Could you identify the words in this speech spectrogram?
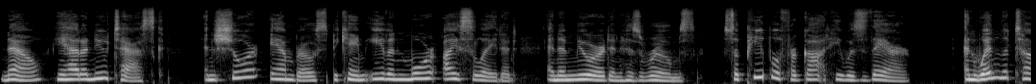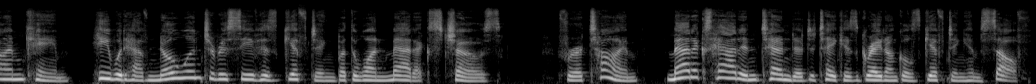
Now he had a new task. Ensure Ambrose became even more isolated and immured in his rooms, so people forgot he was there. And when the time came, he would have no one to receive his gifting but the one Maddix chose. For a time, Maddix had intended to take his great uncle's gifting himself,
